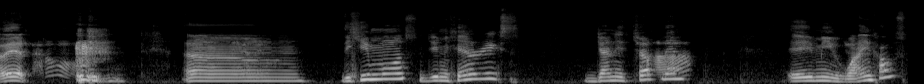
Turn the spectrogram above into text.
ver, Claro. ah, dijimos Jimi Hendrix, Joplin, Ajá. Amy Winehouse.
